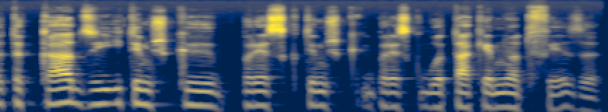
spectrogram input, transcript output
atacados e, e temos que. Parece que temos que. Parece que o ataque é a melhor defesa.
